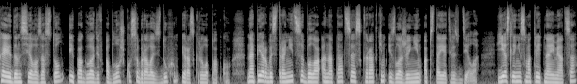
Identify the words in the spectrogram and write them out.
Хейден села за стол и, погладив обложку, собралась с духом и раскрыла папку. На первой странице была аннотация с кратким изложением обстоятельств дела. Если не смотреть на имя отца,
